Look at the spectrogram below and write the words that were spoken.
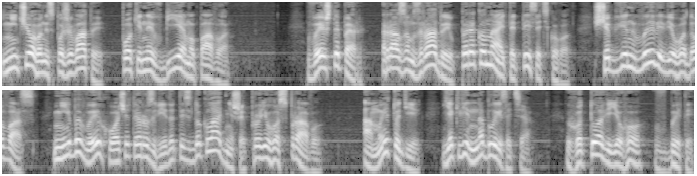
нічого не споживати, поки не вб'ємо Павла. Ви ж тепер разом з радою переконайте Тисяцького, щоб він вивів його до вас, ніби ви хочете розвідатись докладніше про його справу. А ми тоді, як він наблизиться, готові його вбити.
